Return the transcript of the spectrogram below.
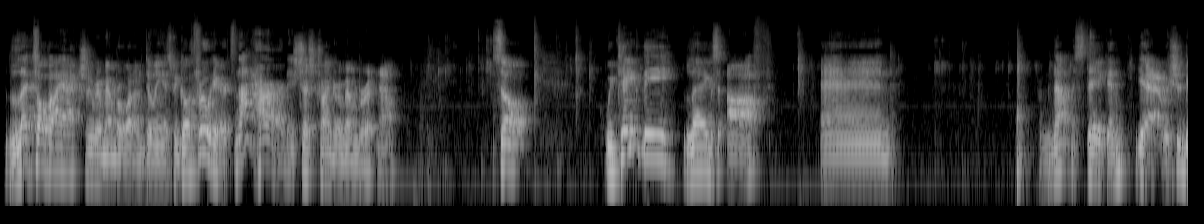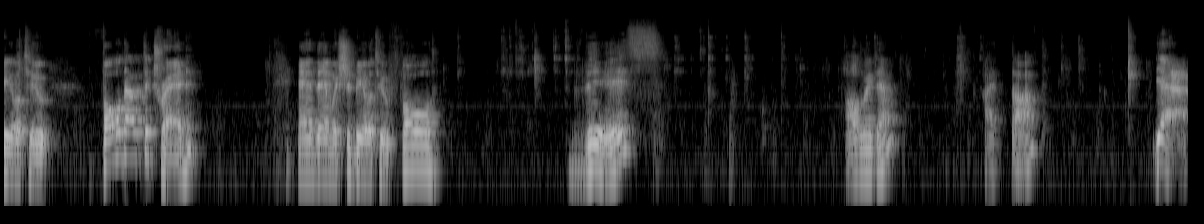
Let's hope I actually remember what I'm doing as we go through here. It's not hard. It's just trying to remember it now. So, we take the legs off and if I'm not mistaken, yeah, we should be able to fold out the tread and then we should be able to fold this all the way down. I thought. Yeah,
